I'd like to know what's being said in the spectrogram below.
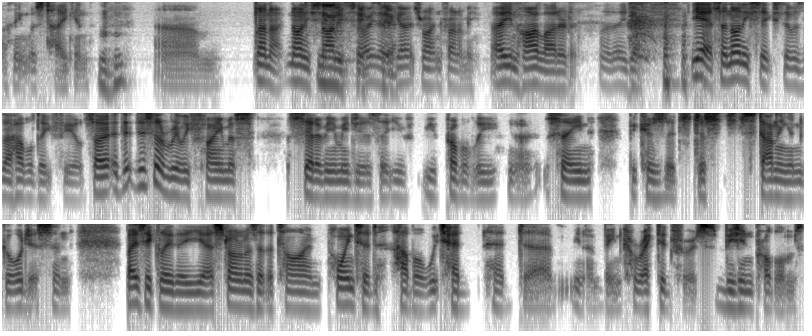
I think was taken. hmm Um, oh no, ninety six. 96, Sorry, there yeah. we go. It's right in front of me. I even highlighted it. Oh, there you go. yeah, so ninety six there was the Hubble Deep Field. So th- this is a really famous set of images that you've you've probably you know seen because it's just stunning and gorgeous. And basically, the astronomers at the time pointed Hubble, which had had uh, you know been corrected for its vision problems,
